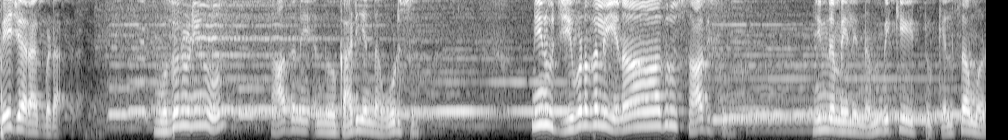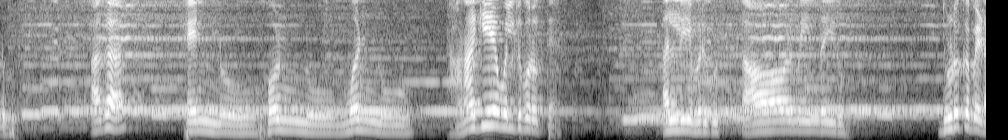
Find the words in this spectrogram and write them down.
ಬೇಜಾರಾಗಬೇಡ. ಮೊದಲು ನೀನು ಸಾಧನೆ ಅನ್ನೋ ಗಾಡಿಯನ್ನು ಓಡಿಸು. ನೀನು ಜೀವನದಲ್ಲಿ ಏನಾದರೂ ಸಾಧಿಸು. ನಿನ್ನ ಮೇಲೆ ನಂಬಿಕೆ ಇಟ್ಟು ಕೆಲಸ ಮಾಡು. ಆಗ ಹೆಣ್ಣು, ಹೊಣ್ಣು, ಮಣ್ಣು ತಾನಾಗಿಯೇ ಒಲಿದು ಬರುತ್ತೆ. ಅಲ್ಲಿಯವರೆಗೂ ತಾಳ್ಮೆಯಿಂದ ಇರು. ದುಡುಕಬೇಡ.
